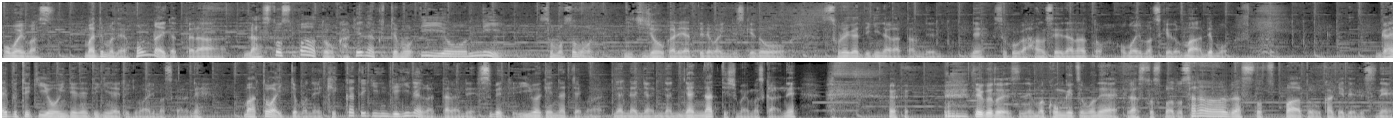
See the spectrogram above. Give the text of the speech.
思います。まあでもね、本来だったら、ラストスパートをかけなくてもいいように、そもそも日常からやってればいいんですけど、それができなかったんで、ね、そこが反省だなと思いますけど、まあでも、外部的要因でね、できない時もありますからね。まあとは言ってもね、結果的にできなかったらね、すべて言い訳になっちゃいま、な、な、な、な、なってしまいますからね。ということですね、まあ今月もね、ラストスパート、さらなるラストスパートをかけてですね、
